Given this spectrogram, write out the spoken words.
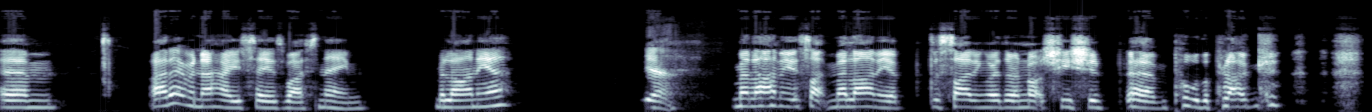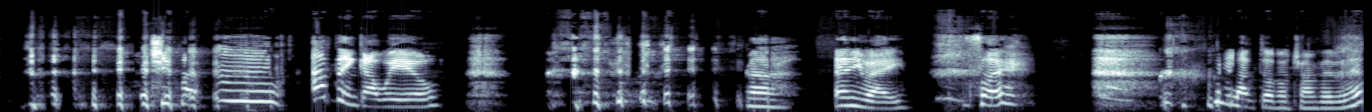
um, I don't even know how you say his wife's name. Melania? yeah, Melania, it's like Melania deciding whether or not she should um, pull the plug. She's like, mm, I think I will. Uh, anyway, so we love Donald Trump over here.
